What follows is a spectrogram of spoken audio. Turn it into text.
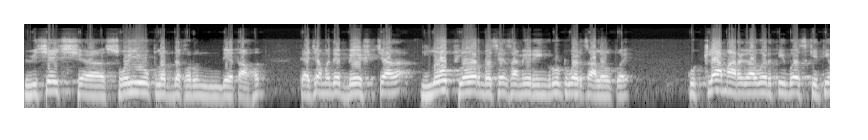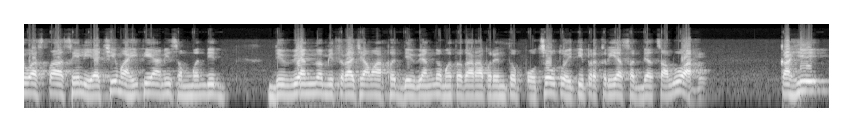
विशेष सोयी उपलब्ध करून देत आहोत. त्याच्यामध्ये बेस्टच्या लो फ्लोअर बसेस आम्ही रिंग रूटवर चालवतो आहे कुठल्या मार्गावरती बस किती वाजता असेल याची माहिती आम्ही संबंधित दिव्यांग मित्राच्या मार्फत दिव्यांग मतदारापर्यंत पोचवतोय ती प्रक्रिया सध्या चालू आहे. काही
